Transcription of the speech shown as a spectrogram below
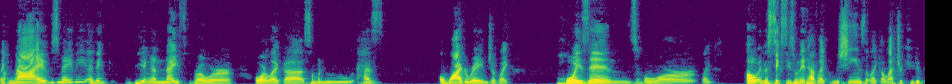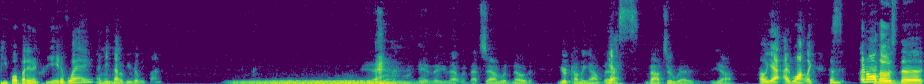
like knives maybe. I think being a knife thrower or like uh, someone who has a wide range of like poisons Mhm. or like oh in the 60s when they'd have like machines that like electrocuted people but in a creative way. I think that Mhm. would be really fun. Yeah, yeah they- that would that sound would know that you're coming out there. Yes. About to, uh, yeah. Oh yeah, I'd want like because in all those the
